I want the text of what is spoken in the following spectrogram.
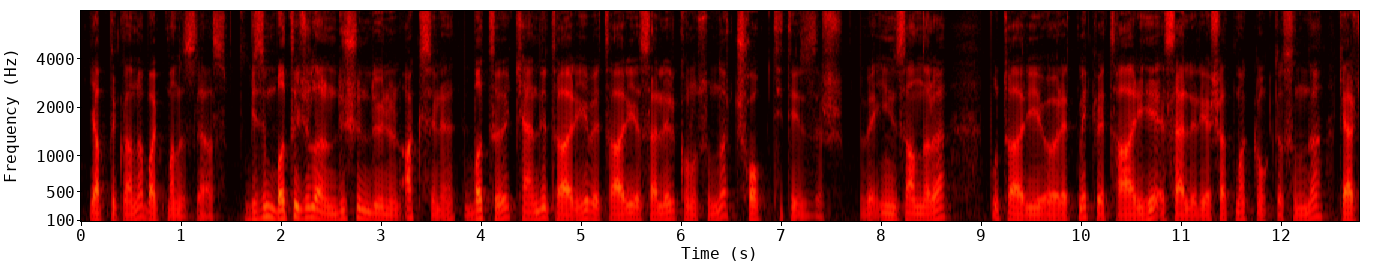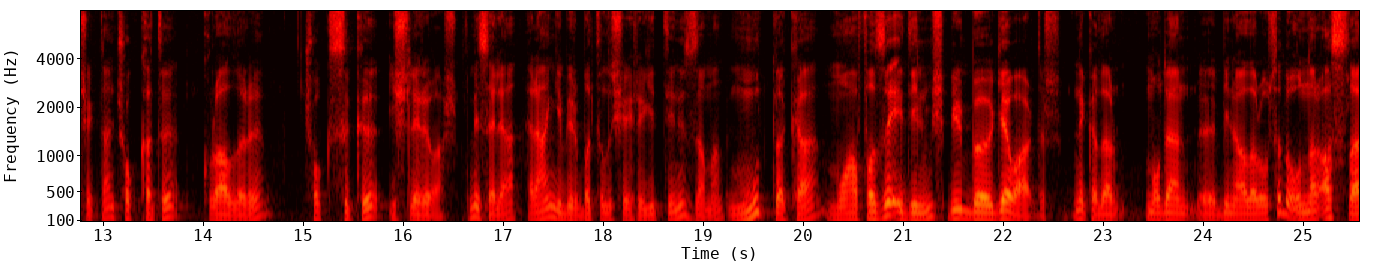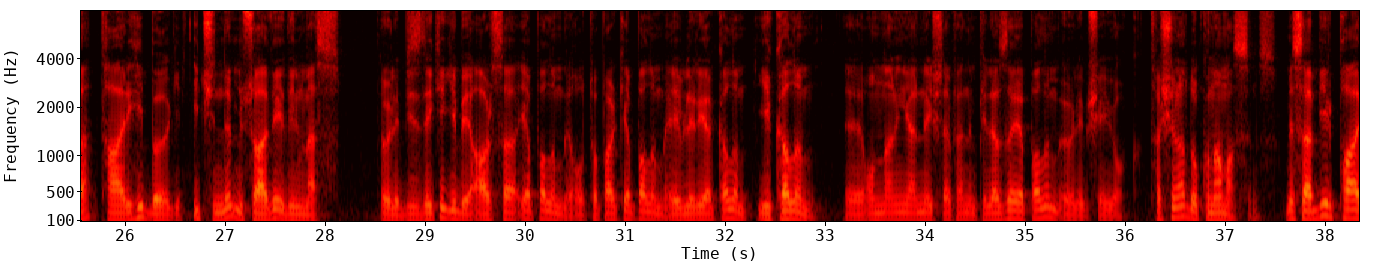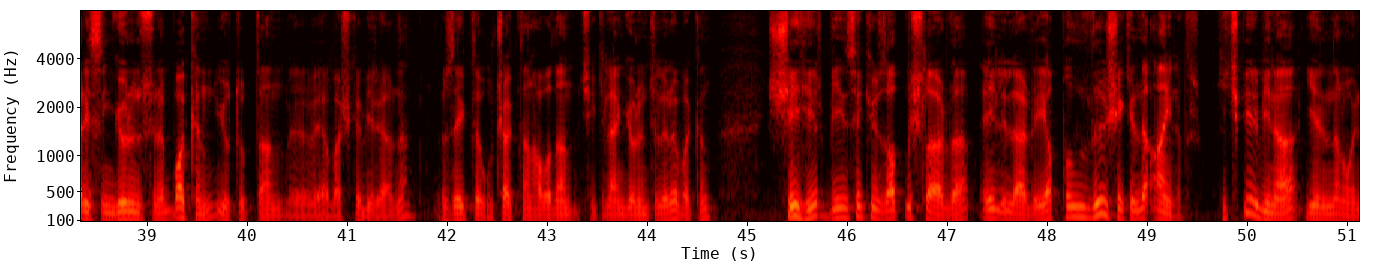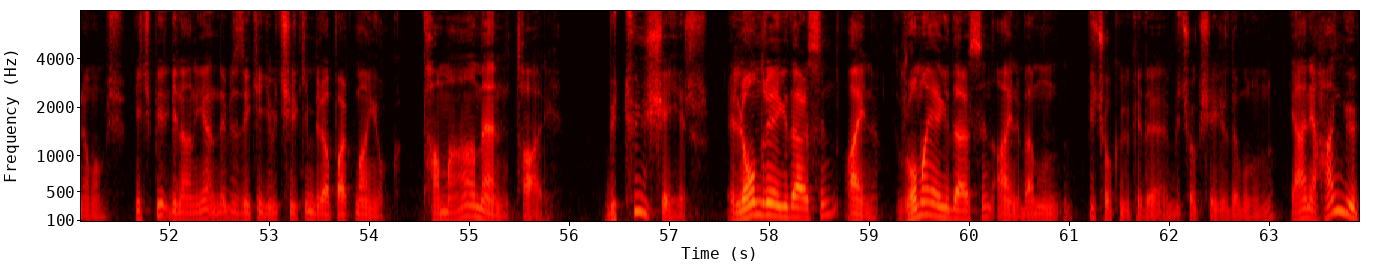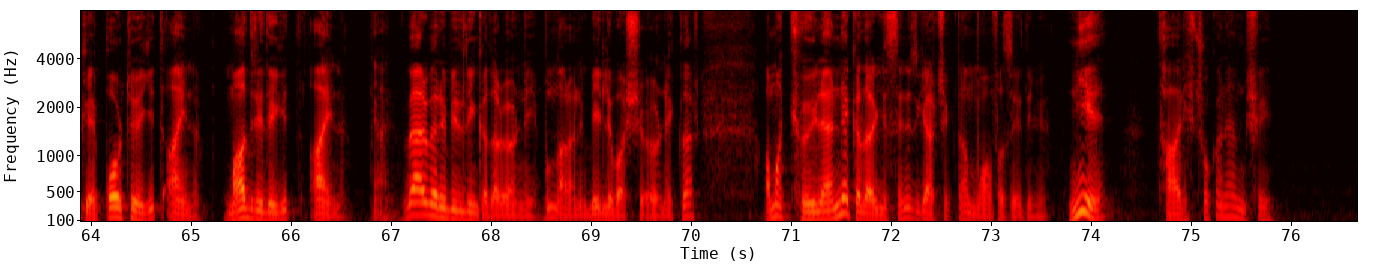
yaptıklarına bakmanız lazım. Bizim batıcıların düşündüğünün aksine batı kendi tarihi ve tarihi eserleri konusunda çok titizdir. Ve insanlara bu tarihi öğretmek ve tarihi eserleri yaşatmak noktasında gerçekten çok katı kuralları, çok sıkı işleri var. Mesela herhangi bir batılı şehre gittiğiniz zaman mutlaka muhafaza edilmiş bir bölge vardır. Ne kadar modern e, binalar olsa da onlar asla tarihi bölge içinde müsaade edilmez. Öyle bizdeki gibi arsa yapalım, otopark yapalım, evleri yakalım, yıkalım. e, onların yerine işte efendim plaza yapalım öyle bir şey yok. Taşına dokunamazsınız. Mesela bir Paris'in görüntüsüne bakın YouTube'dan e, veya başka bir yerden. Özellikle uçaktan, havadan çekilen görüntülere bakın. Şehir 1860'larda, 50'lerde yapıldığı şekilde aynıdır. Hiçbir bina yerinden oynamamış. Hiçbir binanın yanında bizdeki gibi çirkin bir apartman yok. Tamamen tarih. Bütün şehir e, Londra'ya gidersin aynı. Roma'ya gidersin aynı. Ben bunu birçok ülkede, birçok şehirde bulundum. Yani hangi ülkeye? Porto'ya git aynı. Madrid'e git aynı. Yani ver verebildiğin kadar örneği. Bunlar hani belli başlı örnekler. Ama köylerine kadar gitseniz gerçekten muhafaza ediliyor. Niye? Tarih çok önemli bir şey.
